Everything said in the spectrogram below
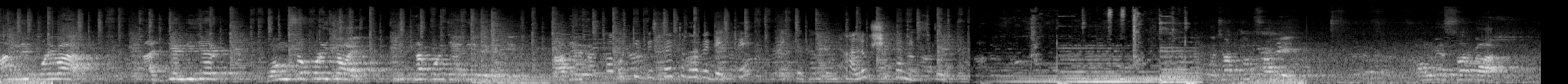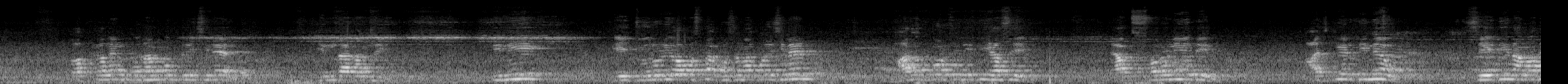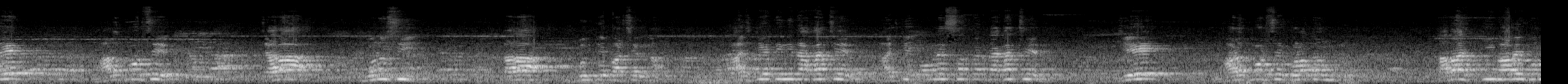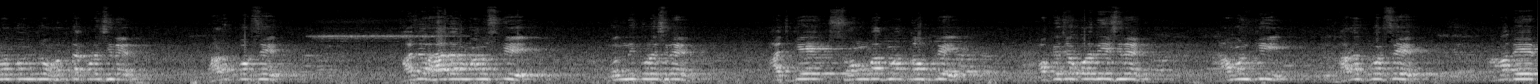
গান্ধী পরিবার আজকে নিজের বংশ পরিচয় মিথ্যা পরিচয় দিয়ে রেখেছে। তাদের খবরটি বিস্তারিতভাবে দেখতে দেখতে থাকুন আলোক শিখা নিউজ টু পঁচাত্তর সালে কংগ্রেস সরকার তৎকালীন প্রধানমন্ত্রী ছিলেন ইন্দিরা গান্ধী। তিনি এই জরুরি অবস্থা ঘোষণা করেছিলেন ভারতবর্ষের ইতিহাসে এক স্মরণীয় দিন। আজকের দিনেও সেই দিন আমাদের ভারতবর্ষের যারা মনসী, তারা বলতে পারছেন না। আজকে তিনি দেখাচ্ছেন, আজকে কংগ্রেস সরকার দেখাচ্ছেন যে ভারতবর্ষের গণতন্ত্র, তারা কীভাবে গণতন্ত্র হত্যা করেছিলেন ভারতবর্ষের হাজার হাজার মানুষকে বন্দি করেছিলেন, আজকে সংবাদ মাধ্যমকে অকেজ করে দিয়েছিলেন, এমনকি ভারতবর্ষের আমাদের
